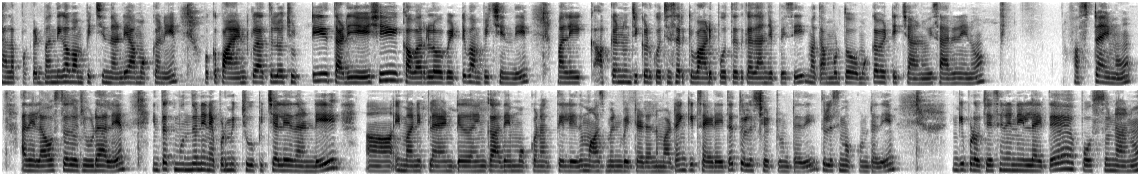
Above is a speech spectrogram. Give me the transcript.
చాలా పకడ్బందీగా పంపించిందండి ఆ మొక్కని. ఒక పాయింట్ క్లాత్లో చుట్టి తడి చేసి కవర్లో పెట్టి పంపించింది. మళ్ళీ అక్కడి నుంచి ఇక్కడికి వచ్చేసరికి వాడిపోతుంది కదా అని చెప్పేసి మా తమ్ముడితో మొక్క పెట్టించాను ఈసారి నేను. First time. అది ఎలా వస్తుందో చూడాలి. ఇంతకు ముందు నేను ఎప్పుడు మీకు చూపించలేదండి. ఈ మనీ ప్లాంట్ ఇంకా అదేం మొక్క నాకు తెలియదు. మా హస్బెండ్ పెట్టాడు అనమాట ఇంక ఇటు సైడ్ అయితే తులసి చెట్టు ఉంటుంది. తులసి మొక్క ఉంటుంది. ఇంక ఇప్పుడు వచ్చేసి నేను నీళ్ళు అయితే పోస్తున్నాను.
